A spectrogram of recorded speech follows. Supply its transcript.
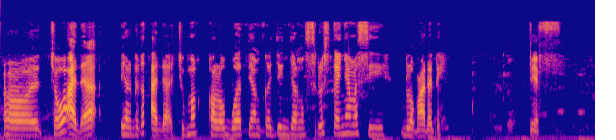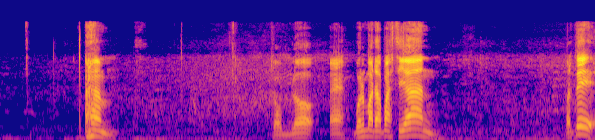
Eh, cowok ada yang deket ada. Cuma kalau buat yang ke jenjang serius kayaknya masih belum ada deh. Yes. Jomblo. Eh, belum ada kepastian. Berarti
